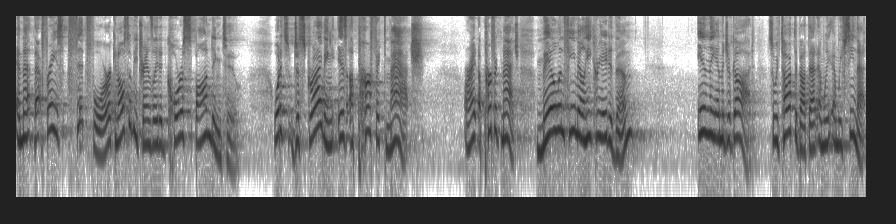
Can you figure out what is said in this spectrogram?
And that, that phrase, fit for, can also be translated corresponding to. What it's describing is a perfect match. All right, a perfect match. Male and female, he created them in the image of God. So we've talked about that and, we, and we've seen that.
